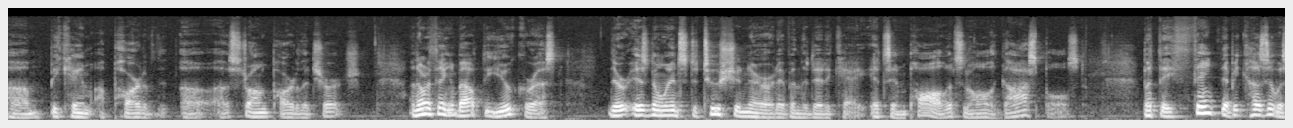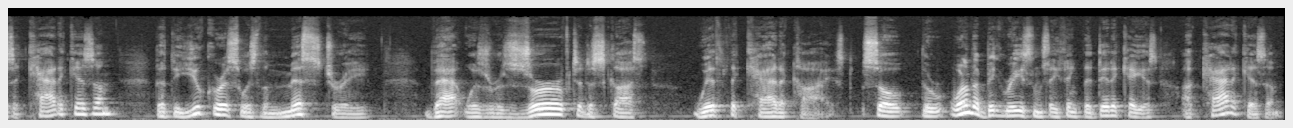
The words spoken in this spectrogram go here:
um, became a part of the, uh, a strong part of the church. Another thing about the Eucharist, there is no institution narrative in the Didache. It's in Paul, it's in all the Gospels. But they think that because it was a catechism, that the Eucharist was the mystery that was reserved to discuss with the catechized. So the, one of the big reasons they think the Didache is a catechism,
